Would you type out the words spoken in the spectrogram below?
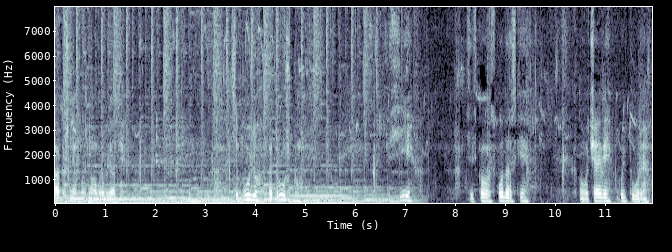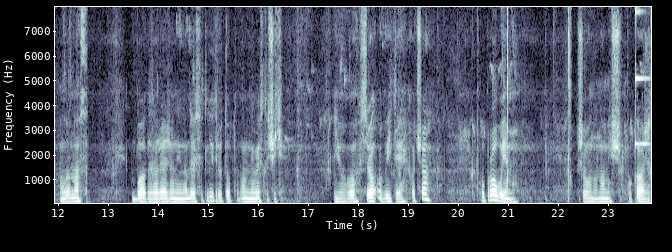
Також ним можна обробляти цибулю, петрушку, всі сільськогосподарські овочеві культури. Але в нас бак заряджений на 10 літрів, тобто нам не вистачить його все обійти. Хоча попробуємо, що воно нам іще покаже.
